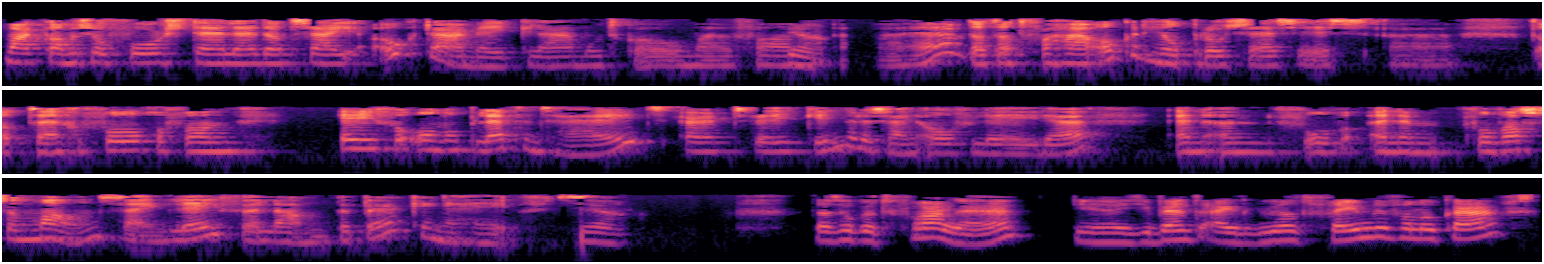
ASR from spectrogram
maar ik kan me zo voorstellen dat zij ook daarmee klaar moet komen. Van, Ja. uh, hè, dat dat voor haar ook een heel proces is. Uh, dat ten gevolge van even onoplettendheid er twee kinderen zijn overleden en een, vol, en een volwassen man zijn leven lang beperkingen heeft. Ja. Dat is ook het wrangen, hè? Je, je bent eigenlijk wildvreemden van elkaar.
